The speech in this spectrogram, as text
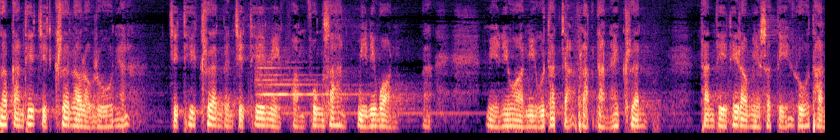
แล้วการที่จิตเคลื่อนเราเรารู้เนี่ยจิตที่เคลื่อนเป็นจิตที่มีความฟุ้งซ่าน มีนิวรณ์นะมีนิวรณ์มีอุทจจะผลักดันให้เคลื่อน ทันทีที่เรามีสติรู้ทัน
